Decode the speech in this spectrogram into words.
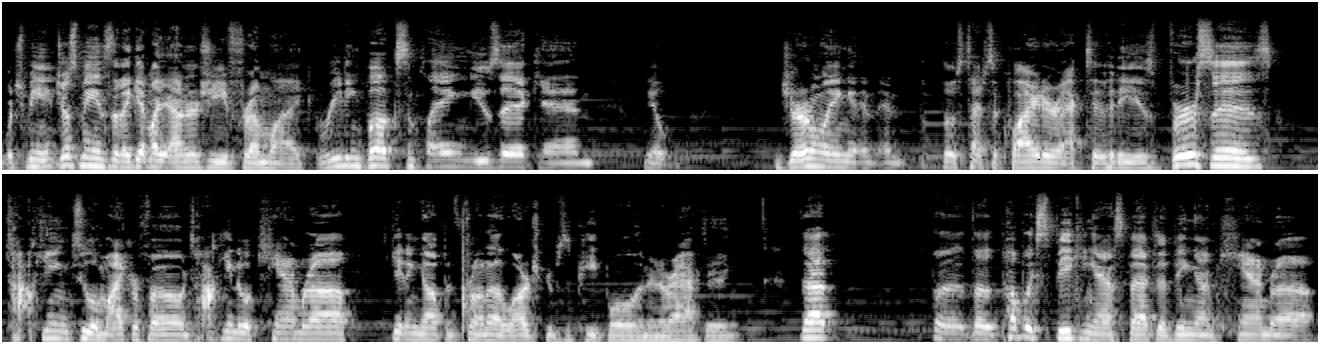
which mean just means that I get my energy from like reading books and playing music and you know journaling and, and those types of quieter activities versus talking to a microphone, talking to a camera, getting up in front of large groups of people and interacting. That the the public speaking aspect of being on camera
